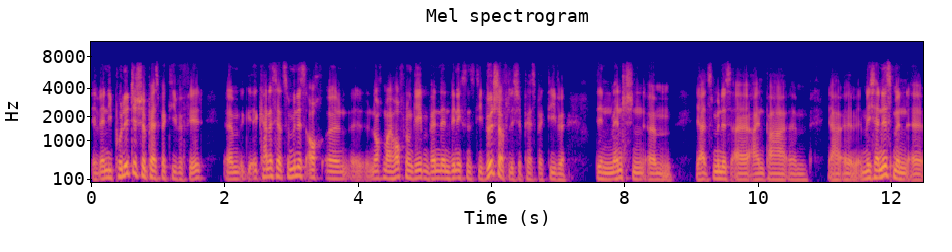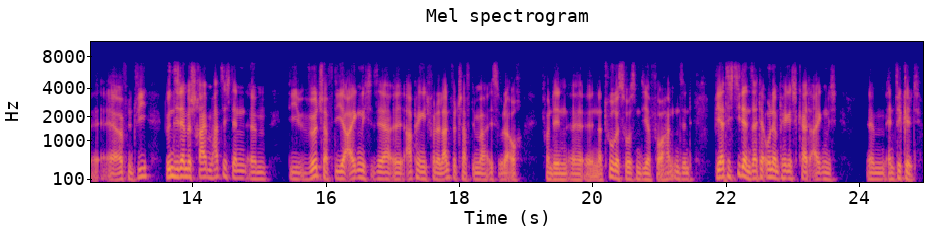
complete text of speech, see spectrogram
wenn die politische Perspektive fehlt, ähm, kann es ja zumindest auch äh, nochmal Hoffnung geben, wenn denn wenigstens die wirtschaftliche Perspektive den Menschen ähm, ja zumindest äh, ein paar ähm, ja, äh, Mechanismen äh, eröffnet. Wie würden Sie denn beschreiben, hat sich denn ähm, die Wirtschaft, die ja eigentlich sehr äh, abhängig von der Landwirtschaft immer ist oder auch von den äh, Naturressourcen, die ja vorhanden sind, wie hat sich die denn seit der Unabhängigkeit eigentlich ähm, entwickelt?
